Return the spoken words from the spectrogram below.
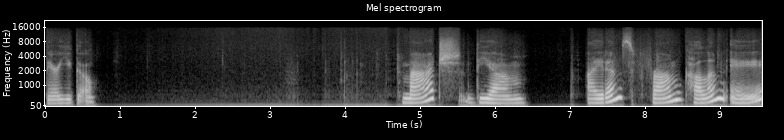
There you go. Match the um, items from column A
